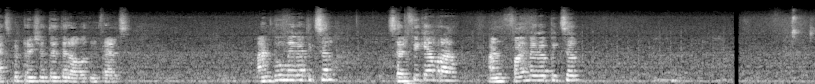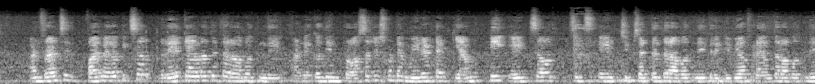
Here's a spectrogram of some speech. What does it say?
aspect రేషియోతో అయితే రాబోతుంది friends and two megapixel selfie camera and five megapixel and friends ఇది ఫైవ్ మెగా పిక్సెల్ రేర్ కెమెరాతో అయితే రాబోతుంది. అండ్ ఇంకా దీని ప్రాసెసర్ చూసుకుంటే MediaTek MT eight seven six eight chipset అయితే రాబోతుంది. త్రీ జీబీ ఆఫ్ ర్యామ్తో రాబోతుంది.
